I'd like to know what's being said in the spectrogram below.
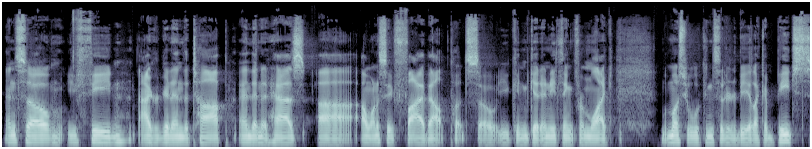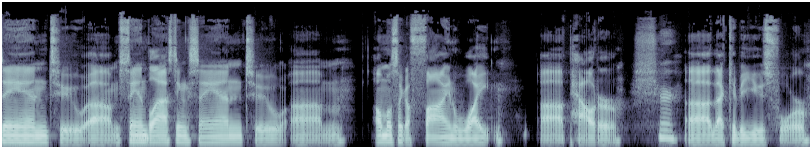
and so you feed aggregate in the top, and then it has uh, I want to say five outputs, so you can get anything from like what most people would consider to be like a beach sand to um, sandblasting sand to um, almost like a fine white uh, powder Sure. uh, that could be used for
